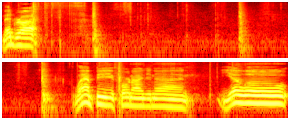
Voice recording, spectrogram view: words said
Medrath. Lampy, four ninety nine. Yellow.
